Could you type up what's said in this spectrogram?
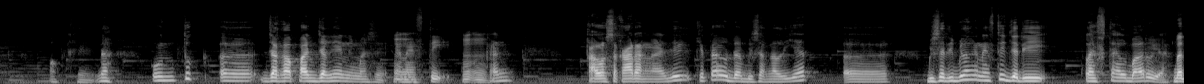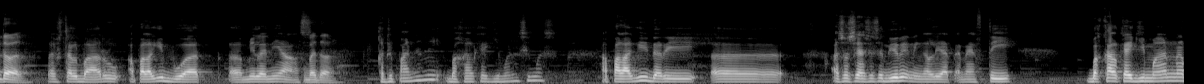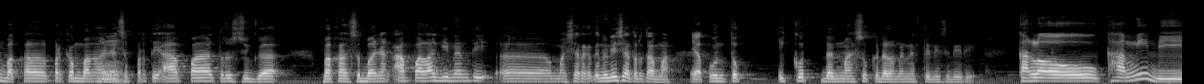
Oke. Nah, untuk eh, jangka panjangnya nih Mas, NFT Mm-mm. kan kalau sekarang aja kita udah bisa ngelihat eh, bisa dibilang NFT jadi lifestyle baru ya. Betul. Lifestyle baru apalagi buat eh, millennials. Betul. Ke depannya nih bakal kayak gimana sih Mas? Apalagi dari eh, asosiasi sendiri nih ngelihat NFT bakal kayak gimana, bakal perkembangannya Hmm. seperti apa, terus juga bakal sebanyak apa lagi nanti eh, masyarakat Indonesia terutama Yap. untuk ikut dan masuk ke dalam NFT ini sendiri. Kalau kami di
